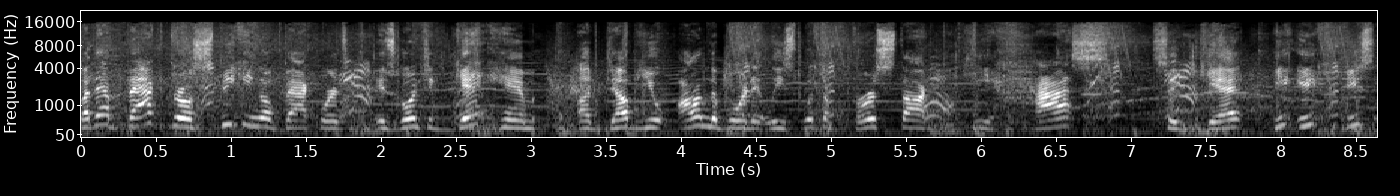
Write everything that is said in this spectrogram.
But that back throw, speaking of backwards, is going to get him a W on the board at least with the first stock. He has to get he, he he's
